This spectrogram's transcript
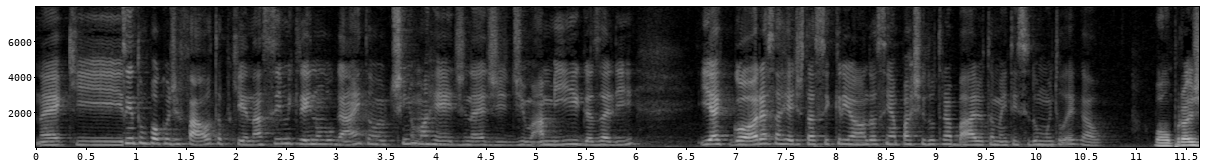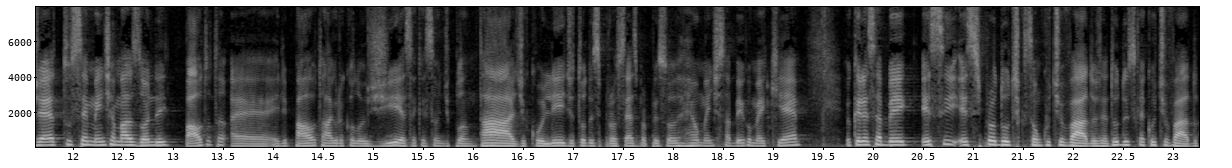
né, que sinto um pouco de falta, porque nasci e me criei num lugar, então eu tinha uma rede né, de, de amigas ali, e agora essa rede está se criando assim a partir do trabalho também, tem sido muito legal. Bom, o projeto Semente Amazônia, ele pauta, é, ele pauta a agroecologia, essa questão de plantar, de colher, de todo esse processo para a pessoa realmente saber como é que é. Eu queria saber, esse, esses produtos que são cultivados, né, tudo isso que é cultivado,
